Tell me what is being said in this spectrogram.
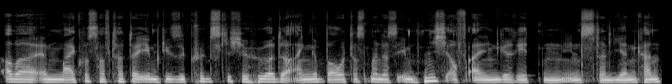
Aber ähm, Microsoft hat da eben diese künstliche Hürde eingebaut, dass man das eben nicht auf allen Geräten installieren kann.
